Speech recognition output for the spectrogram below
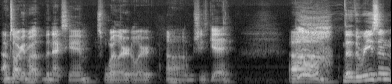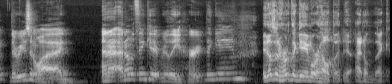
I'm talking about the next game. Spoiler alert. Um, she's gay. Um, the the reason the reason why I and I, I don't think it really hurt the game. It doesn't hurt the game or help it. I don't think.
